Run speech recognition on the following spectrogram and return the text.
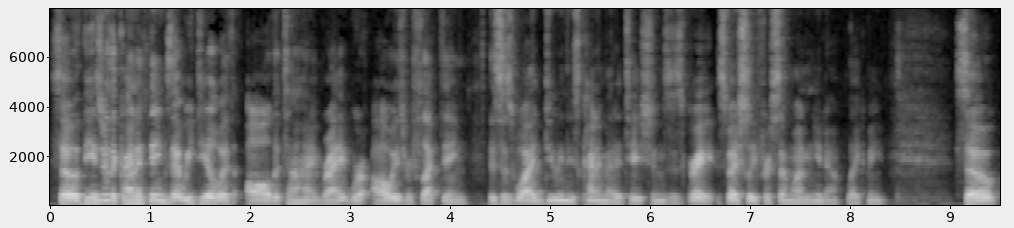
So these are the kind of things that we deal with all the time, right? We're always reflecting. This is why doing these kind of meditations is great, especially for someone, you know, like me. So,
